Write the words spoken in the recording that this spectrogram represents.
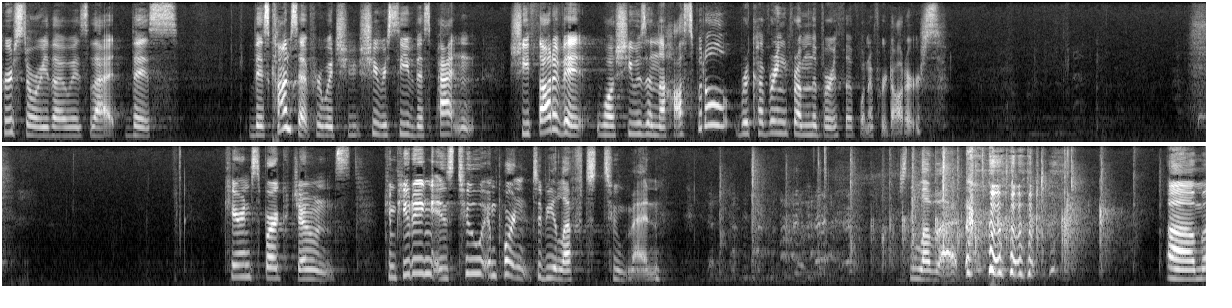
her story, though, is that this, this concept for which she received this patent, she thought of it while she was in the hospital recovering from the birth of one of her daughters. Karen Spärck Jones. Computing is too important to be left to men. Just love that. um,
